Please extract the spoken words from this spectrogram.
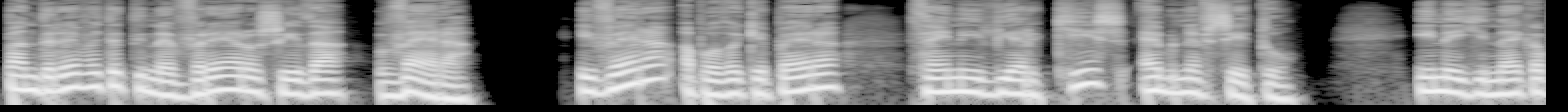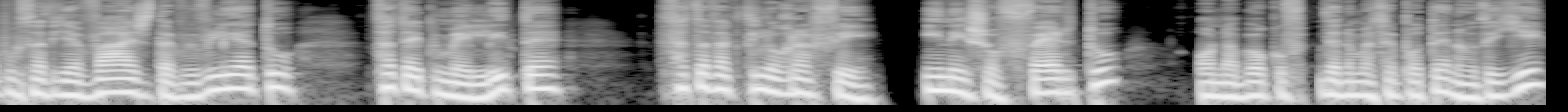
παντρεύεται την Εβραία Ρωσίδα Βέρα. Η Βέρα από εδώ και πέρα θα είναι η διαρκής έμπνευσή του. Είναι η γυναίκα που θα διαβάζει τα βιβλία του, θα τα επιμελείται, θα τα δακτυλογραφεί. Είναι η σοφέρ του, ο Ναμπόκοφ δεν έμαθε ποτέ να οδηγεί,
